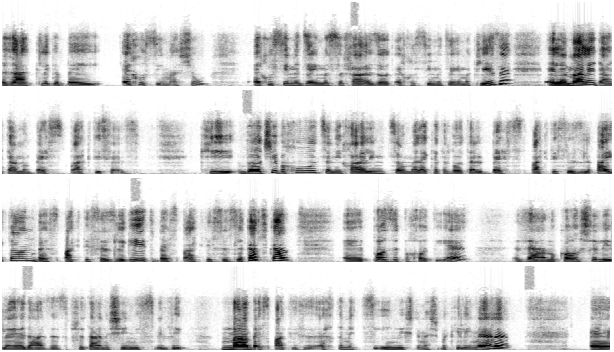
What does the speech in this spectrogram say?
רק לגבי איך עושים משהו, איך עושים את זה עם השפה הזאת, איך עושים את זה עם הכלי הזה, אלא מה לדעתם ה-best practices. כי בעוד שבחוץ אני יכולה למצוא מלא כתבות על best practices לפייתון, best practices לגיט, best practices לקפקא, אה, פה זה פחות יהיה. והמקור שלי לידע הזה זה פשוט האנשים מסביבי. מה ה-best practices, איך אתם מציעים להשתמש בכלים האלה. אה,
